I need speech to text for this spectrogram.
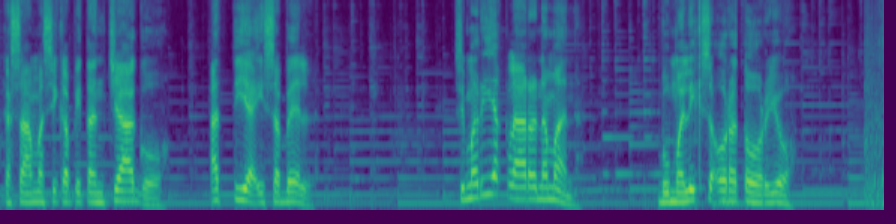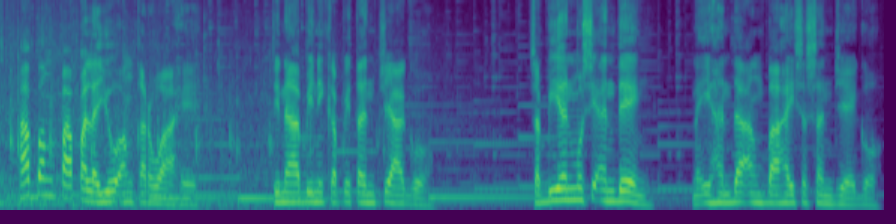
kasama si Kapitan Tiago at Tia Isabel. Si Maria Clara naman, bumalik sa oratorio. Habang papalayo ang karwahe, tinabi ni Kapitan Tiago, Sabihan mo si Andeng na ihanda ang bahay sa San Diego.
